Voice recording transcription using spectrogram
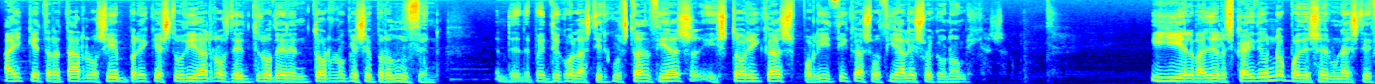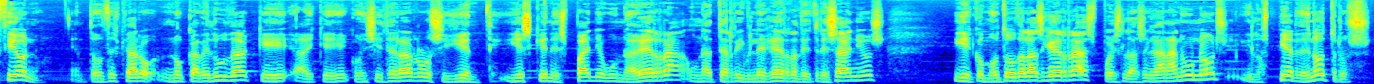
hay que tratarlos siempre, hay que estudiarlos dentro del entorno que se producen, depende con las circunstancias históricas, políticas, sociales o económicas. Y el Valle de los no puede ser una excepción. Entonces, claro, no cabe duda que hay que considerar lo siguiente, y es que en España hubo una guerra, una terrible guerra de tres años, y que como todas las guerras, pues las ganan unos y los pierden otros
